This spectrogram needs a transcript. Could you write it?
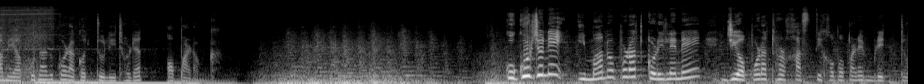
আমি আপোনালোকৰ আগত তুলি ধৰাত অপাৰক কুকুৰজনীয়ে ইমান অপৰাধ কৰিলেনে যি অপৰাধৰ শাস্তি হ'ব পাৰে মৃত্যু?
